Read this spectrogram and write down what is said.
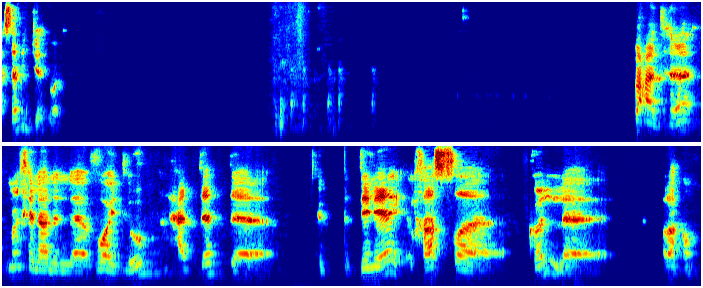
حسب الجدول. بعدها من خلال ال void loop نحدد ال delay الخاص كل رقم.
